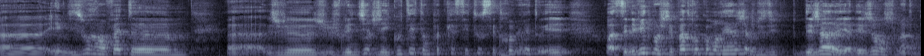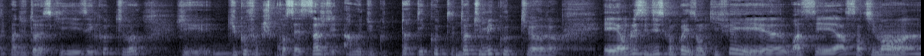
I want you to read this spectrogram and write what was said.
Euh, et ils me disent, ouais, en fait, euh, euh, je, je, je voulais te dire, j'ai écouté ton podcast et tout, c'est trop bien et tout. Et ouais, c'est limite, moi, je sais pas trop comment réagir. Je dis, déjà, il y a des gens, je m'attendais pas du tout à ce qu'ils écoutent, tu vois. J'ai, du coup, faut que je processe ça. Je dis, ah ouais, du coup, toi, t'écoutes, toi, tu m'écoutes, tu vois. genre. Et en plus, ils disent comme quoi ils ont kiffé. Et euh, ouais, c'est un sentiment. euh,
